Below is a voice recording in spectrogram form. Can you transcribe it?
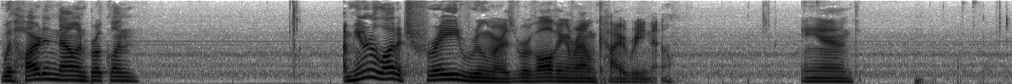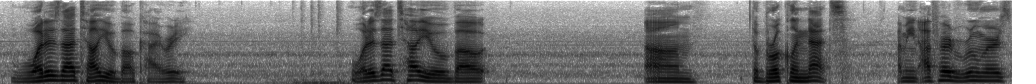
with Harden now in Brooklyn, I'm hearing a lot of trade rumors revolving around Kyrie now. And what does that tell you about Kyrie? What does that tell you about um, the Brooklyn Nets? I mean, I've heard rumors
